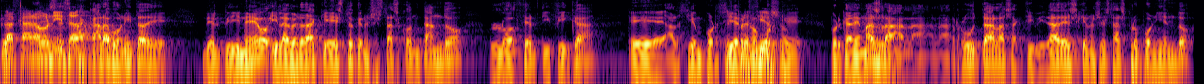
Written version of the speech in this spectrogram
la cara bonita. La cara bonita del Pirineo y la verdad que esto que nos estás contando lo certifica eh, al 100%, ¿no? Porque, porque además la, ruta, las actividades que nos estás proponiendo,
